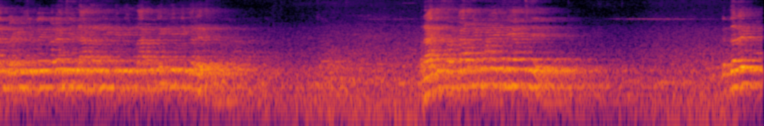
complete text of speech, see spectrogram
આગળ કરે છે, ડાંગરની ખેતી કરે છે. રાજ્ય સરકારની પણ એક નિયમ છે કે દરેક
